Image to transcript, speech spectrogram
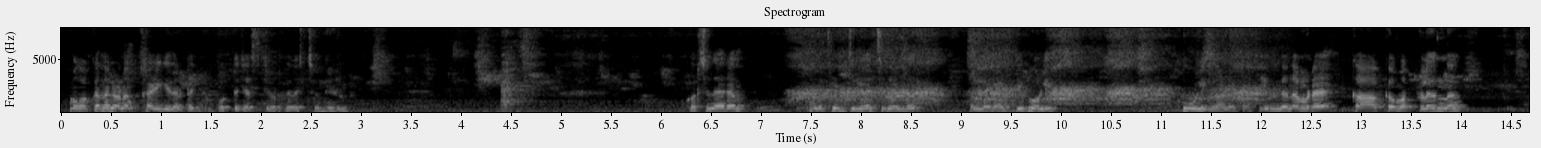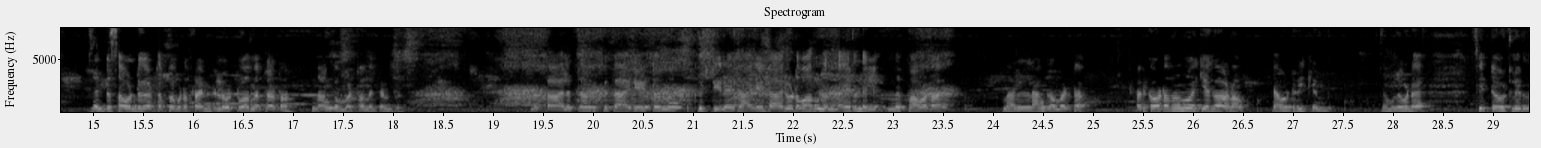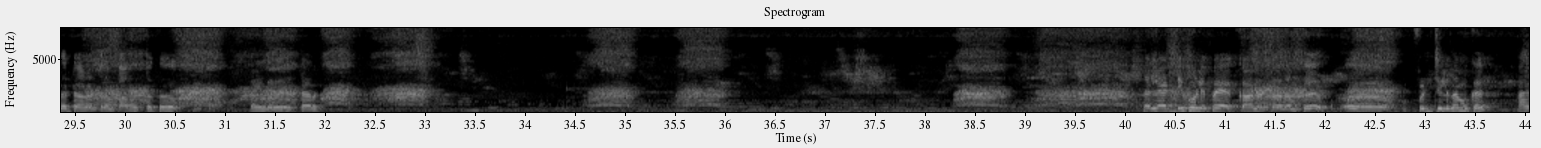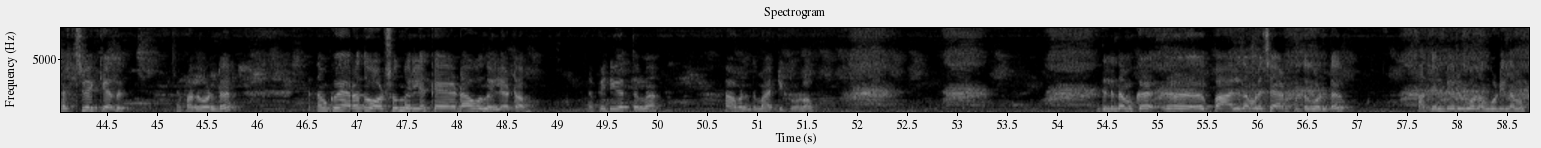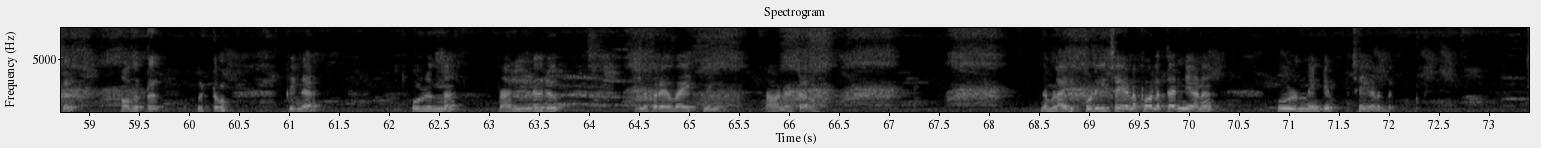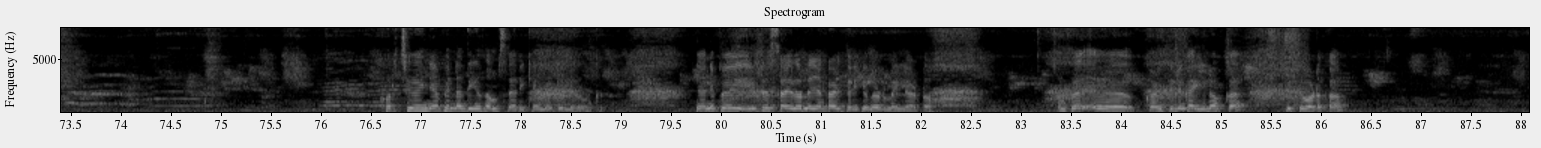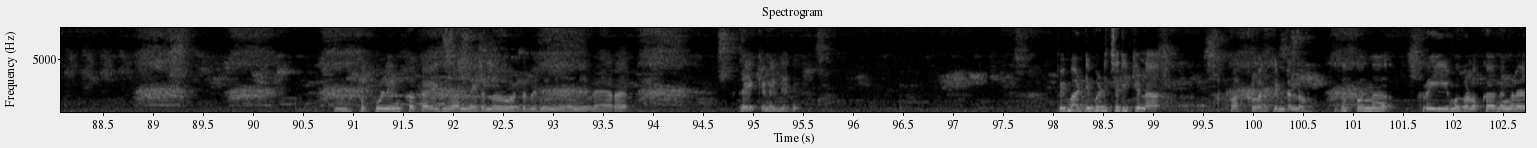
മുഖമൊക്കെ നല്ലോണം കഴുകി തരട്ടെ ഞാൻ. പൊട്ട് ജസ്റ്റ് വെറുതെ വെച്ചതേ ഉള്ളൂ. കുറച്ച് നേരം നമ്മൾ ഫ്രിഡ്ജിൽ വെച്ചതുകൊണ്ട് നല്ലൊരു അടിപൊളി കൂളിംഗ് ആണ് കേട്ടോ. ഇന്ന് നമ്മുടെ കാക്ക മക്കൾ ഇന്ന് എന്റെ സൗണ്ട് കേട്ടപ്പോൾ ഇവിടെ ഫ്രണ്ടിലോട്ട് വന്നിട്ടാട്ടോ ഇന്ന് അംഗംവട്ടം നിൽക്കുന്നത്. കാലത്ത് അവർക്ക് കാര്യമായിട്ടൊന്നും കിട്ടിയില്ല. കാര്യമായിട്ട് ആരും ഇവിടെ വന്നിട്ടുണ്ടായിരുന്നില്ല. ഇന്നിപ്പോൾ അവിടെ നല്ല അംഗംവട്ട അവർക്ക് അവിടെ നിന്ന് നോക്കിയാൽ കാണാം. ഞാൻ അവിടെ ഇരിക്കുന്നത്. നമ്മളിവിടെ സിറ്റ് ഔട്ടിലിരുന്നിട്ടാണ് കേട്ടോ. നമുക്ക് അകത്തൊക്കെ ഭയങ്കര ഇരുട്ടാണ്. നല്ല അടിപൊളി പാക്കാണ് കേട്ടോ നമുക്ക് ഫ്രിഡ്ജിൽ നമുക്ക് അരച്ച് വെക്കാം അത് അപ്പോൾ അതുകൊണ്ട് നമുക്ക് വേറെ ദോഷമൊന്നുമില്ല കേടാവൊന്നുമില്ല കേട്ടോ അപ്പോൾ ഇരുപത്തുമ്മ ആവണത് മാറ്റിക്കോളൂ. ഇതിൽ നമുക്ക് പാൽ നമ്മൾ ചേർത്തത് കൊണ്ട് അതിന്റെ ഒരു ഗുണം കൂടി നമുക്ക് മുഖത്ത് കിട്ടും. പിന്നെ ഉഴുന്ന് നല്ലൊരു എന്താ പറയുക വൈറ്റനിങ് ആണ് കേട്ടോ നമ്മൾ അരിപ്പൊടി ചെയ്യണ പോലെ തന്നെയാണ് ഉഴുന്നിന്റെയും ചെയ്യണത്. കുറച്ച് കഴിഞ്ഞാൽ പിന്നെ അധികം സംസാരിക്കാൻ പറ്റില്ല നമുക്ക്. ഞാനിപ്പോൾ ഈ ഡ്രസ്സ് ആയതുകൊണ്ട് ഞാൻ കഴുത്തിരിക്കുന്ന ഇടണില്ല കേട്ടോ. നമുക്ക് കഴുത്തിലും കയ്യിലൊക്കെ ഇട്ട് കൊടുക്കാം. ഇപ്പോൾ പുളിയൊക്കെ കഴിഞ്ഞ് വന്നിരുന്നത് കൊണ്ട് പിന്നെ ഞാൻ വേറെ തേക്കണില്ല ഇനി. അപ്പോൾ ഈ മടി പിടിച്ചിരിക്കുന്ന മക്കളൊക്കെ ഉണ്ടല്ലോ. ഇതൊക്കെ ഒന്ന് ക്രീമുകളൊക്കെ നിങ്ങൾ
